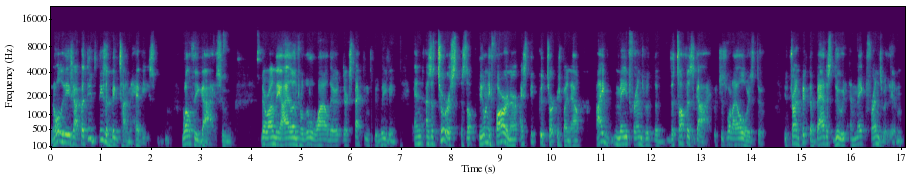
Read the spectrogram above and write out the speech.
And all of these guys, but these, these are big time heavies, wealthy guys who they're on the island for a little while. They're, they're expecting to be leaving. And as a tourist, as the, the only foreigner, I speak good Turkish by now. I made friends with the, the toughest guy, which is what I always do. You try and pick the baddest dude and make friends with him,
